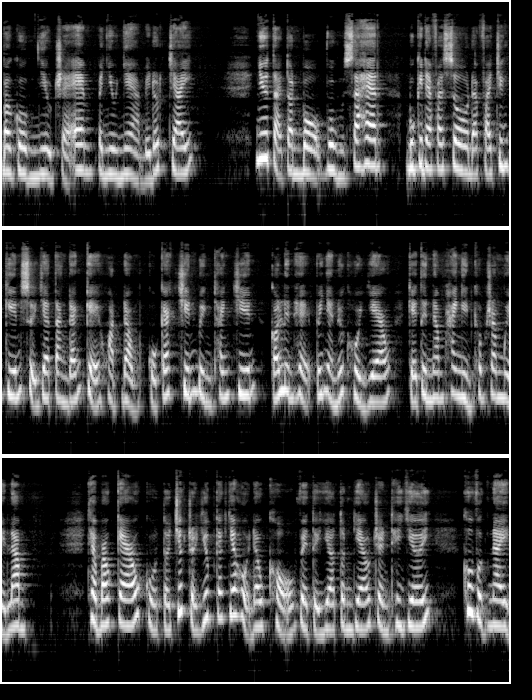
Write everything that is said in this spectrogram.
bao gồm nhiều trẻ em và nhiều nhà bị đốt cháy. Như tại toàn bộ vùng Sahel, Burkina Faso đã phải chứng kiến sự gia tăng đáng kể hoạt động của các chiến binh thánh chiến có liên hệ với nhà nước Hồi giáo kể từ năm 2015. Theo báo cáo của Tổ chức trợ giúp các giáo hội đau khổ về tự do tôn giáo trên thế giới, khu vực này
